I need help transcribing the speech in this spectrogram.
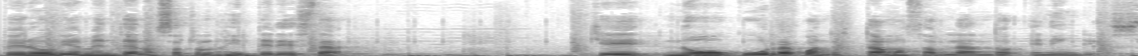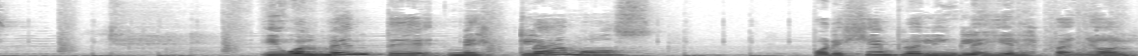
pero obviamente a nosotros nos interesa que no ocurra cuando estamos hablando en inglés. Igualmente mezclamos, por ejemplo, el inglés y el español.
